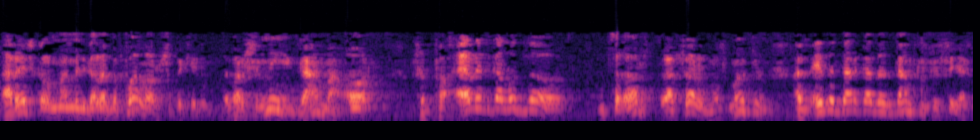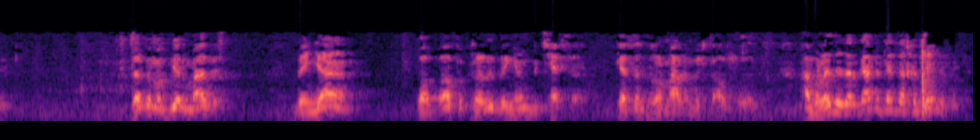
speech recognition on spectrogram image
הרי שכל מה מתגלה בפועל אור שבכאילו. דבר שני, גם האור שפועל התגלות זאת, אצל האשר, משמעות, אז איזה דרגה זה גם כפי שייך לי. זה מגדיר מה זה. בעניין, באופן כללי בעניין בכסר. כסר זה למעלה משתלשלות. אבל איזה דרגה בכסר חצי זה כסר.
